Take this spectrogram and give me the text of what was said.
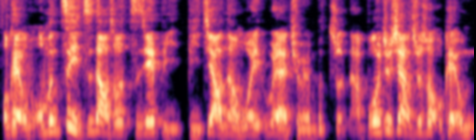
o k 我们我们自己知道说直接比比较那种未未来球员不准啊。不过就像就说 OK，我们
